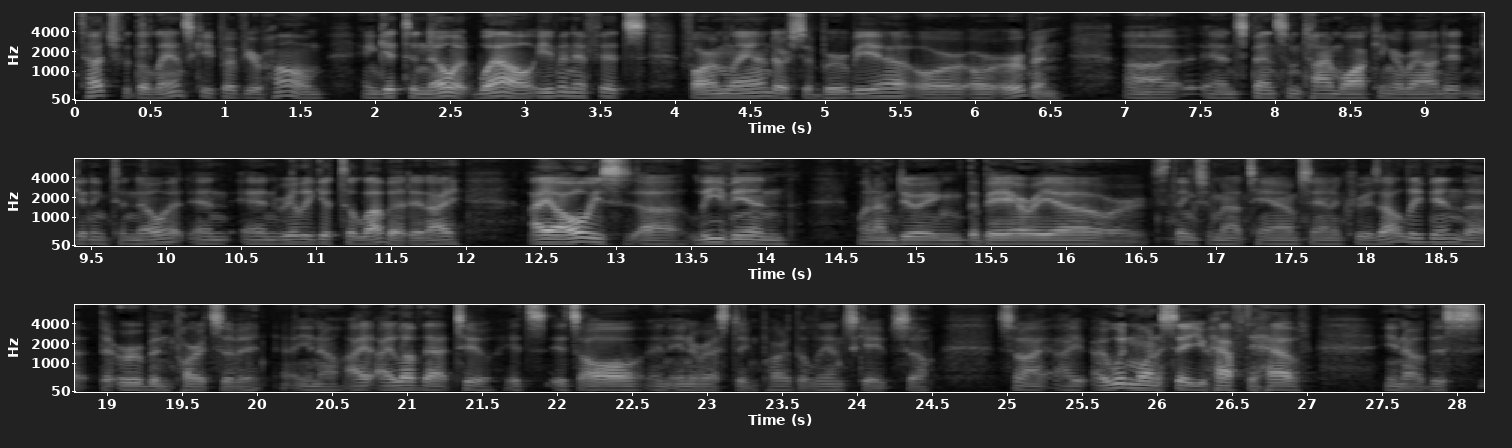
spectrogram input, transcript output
touch with the landscape of your home and get to know it well, even if it's farmland or suburbia or, or urban, uh, and spend some time walking around it and getting to know it and, and really get to love it. And I, I always uh, leave in when I'm doing the Bay Area or things from Mount Tam, Santa Cruz, I'll leave in the, the urban parts of it. You know, I, I love that too. It's it's all an interesting part of the landscape. So, so I, I, I wouldn't want to say you have to have, you know, this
